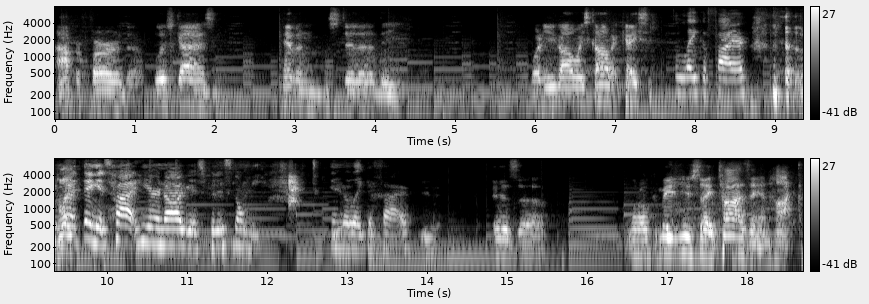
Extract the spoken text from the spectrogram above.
I prefer the blue skies and heaven instead of the what do you always call it, Casey? The Lake of Fire. You might think it's hot here in August, but it's gonna be hot in the Lake of Fire. As uh, one old comedian used to say, Tarzan hot.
